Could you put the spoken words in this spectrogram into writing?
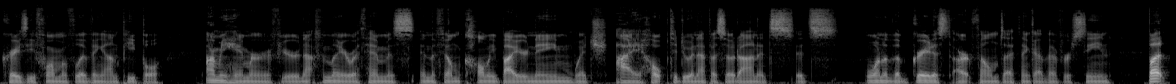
crazy form of living on people. Armie Hammer, if you're not familiar with him, is in the film Call Me by Your Name, which I hope to do an episode on. It's it's one of the greatest art films I think I've ever seen. But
